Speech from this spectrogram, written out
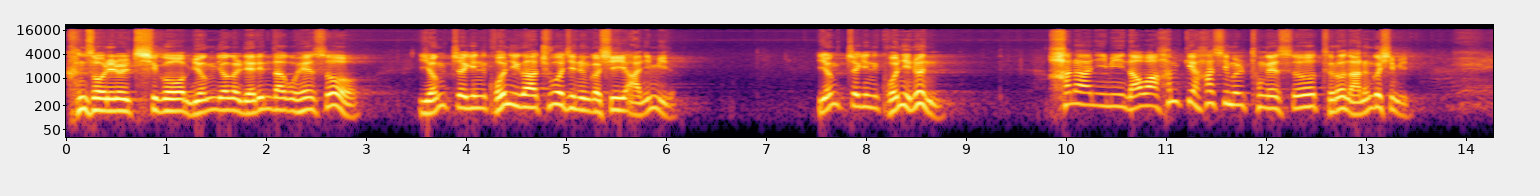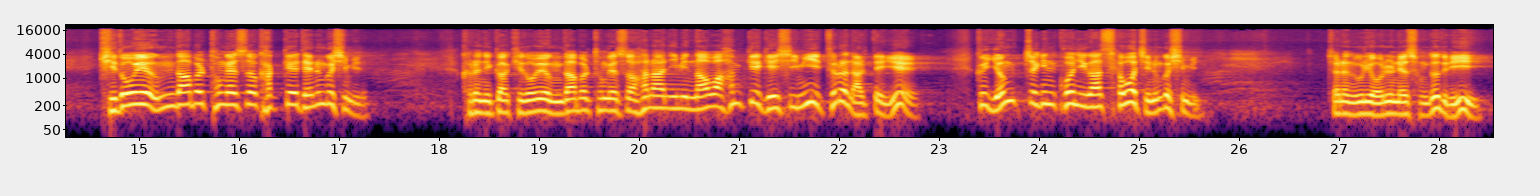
큰 소리를 치고 명령을 내린다고 해서 영적인 권위가 주어지는 것이 아닙니다. 영적인 권위는 하나님이 나와 함께 하심을 통해서 드러나는 것입니다. 기도의 응답을 통해서 갖게 되는 것입니다. 그러니까 기도의 응답을 통해서 하나님이 나와 함께 계심이 드러날 때에 그 영적인 권위가 세워지는 것입니다. 저는 우리 오륜의 성도들이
